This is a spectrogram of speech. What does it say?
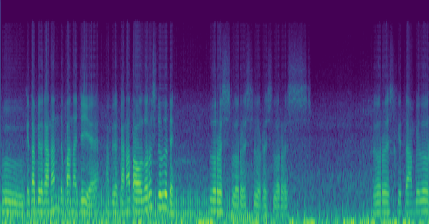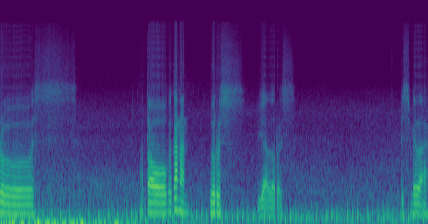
Uh, kita ambil kanan depan aja ya. Ambil kanan atau lurus dulu deh. Lurus, lurus, lurus, lurus. Lurus kita ambil lurus. Atau ke kanan? Lurus. Ya, lurus. Bismillah.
